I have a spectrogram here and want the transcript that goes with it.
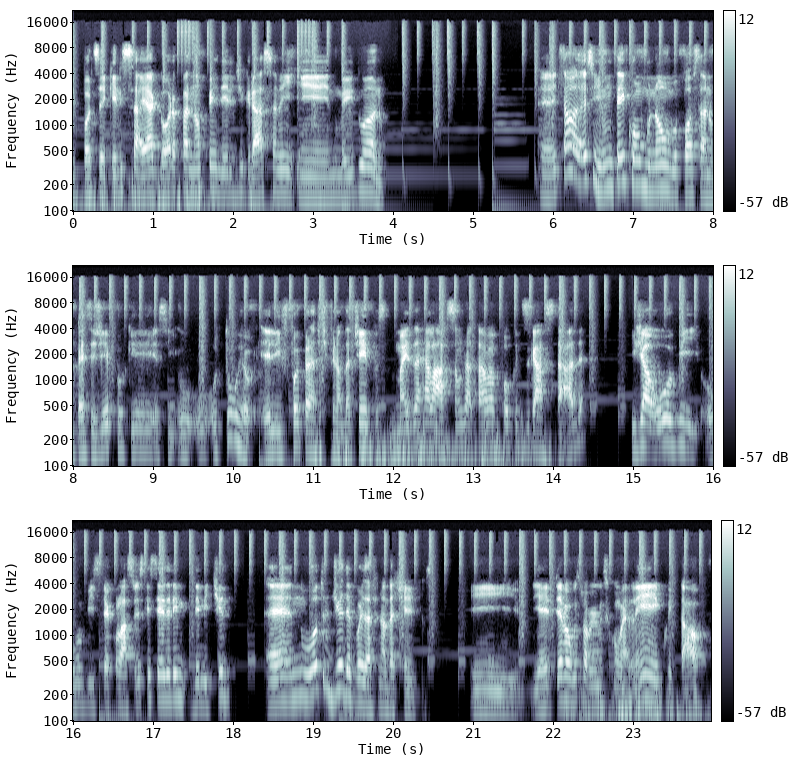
E pode ser que ele saia agora para não perder ele de graça no, meio do ano. É, então, assim, não tem como não apostar no PSG, porque, assim, o, o, o Tuchel, ele foi para a final da Champions, mas a relação já estava um pouco desgastada e já houve, houve especulações que seria demitido é, no outro dia depois da final da Champions. E, e aí teve alguns problemas com o elenco e tal.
